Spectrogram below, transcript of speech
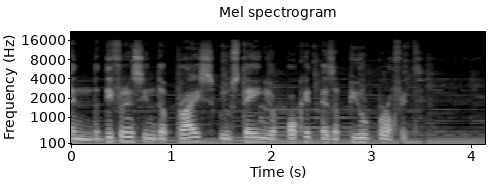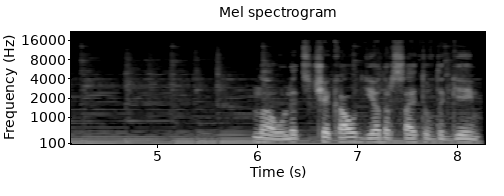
and the difference in the price will stay in your pocket as a pure profit. Now let's check out the other side of the game.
